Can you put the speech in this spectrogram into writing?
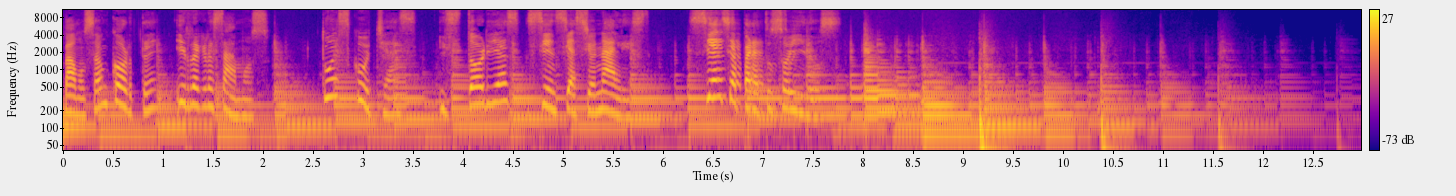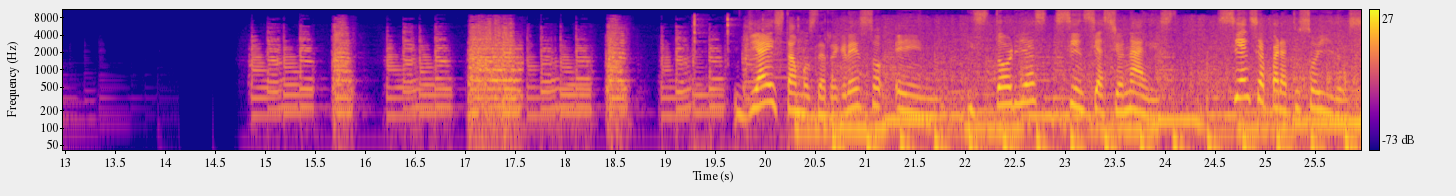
Vamos a un corte y regresamos. Tú escuchas historias cienciacionales. Ciencia para tus oídos. Ya estamos de regreso en Historias Cienciacionales. Ciencia para tus oídos.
